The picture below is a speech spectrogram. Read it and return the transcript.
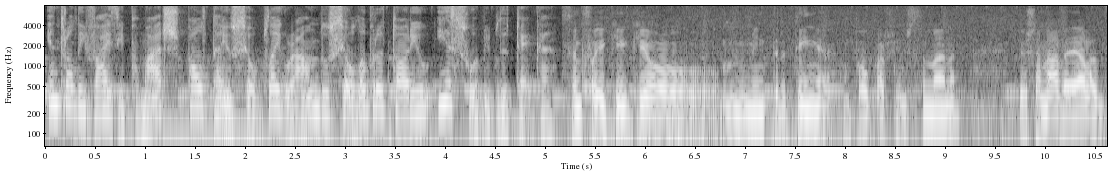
entre olivais e pomares, Paulo tem o seu playground, o seu laboratório e a sua biblioteca. Sempre foi aqui que eu me entretinha um pouco aos fins de semana. Eu chamava ela de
